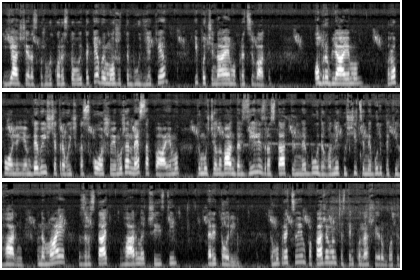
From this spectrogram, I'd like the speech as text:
Я ще раз кажу, використовую таке, ви можете будь-яке і починаємо працювати. Обробляємо, прополюємо, де вища травичка, скошуємо, вже не сапаємо, тому що лаванда в зілі зростати не буде. Вони кущиці не будуть такі гарні. Вона має зростати в гарно чистій території. Тому працюємо, покажемо вам частинку нашої роботи.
